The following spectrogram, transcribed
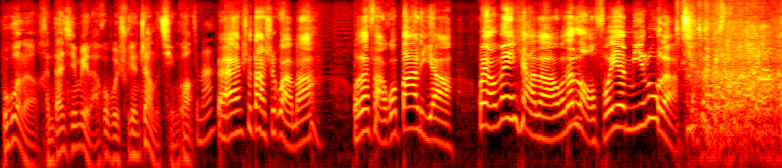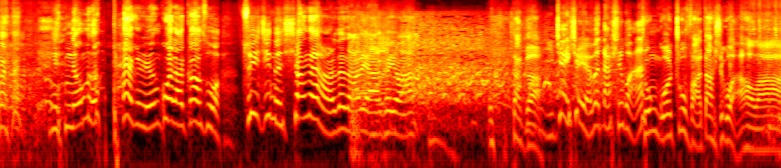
不过呢，很担心未来会不会出现这样的情况。怎么？哎，是大使馆吗？我在法国巴黎啊，我想问一下子，我的老佛爷迷路了，你能不能派个人过来告诉我最近的香奈儿在哪里啊？可以吗？大哥，你这事儿也问大使馆？中国驻法大使馆，好吧？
